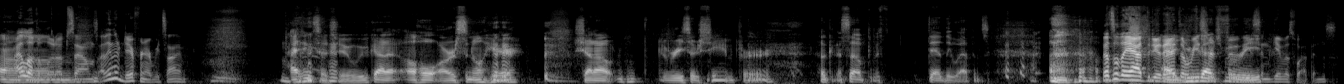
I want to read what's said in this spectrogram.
I love the load Um, up sounds. I think they're different every time. I think so too. We've got a, a whole arsenal here. Shout out the research team for hooking us up with deadly weapons. That's what they have to do. They have to research movies and give us weapons.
